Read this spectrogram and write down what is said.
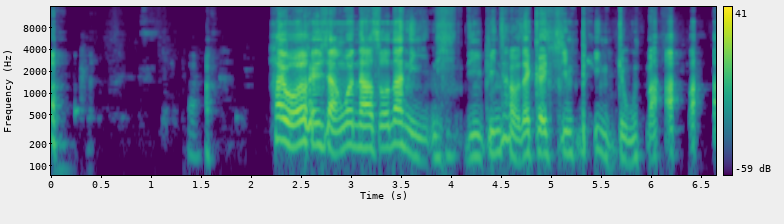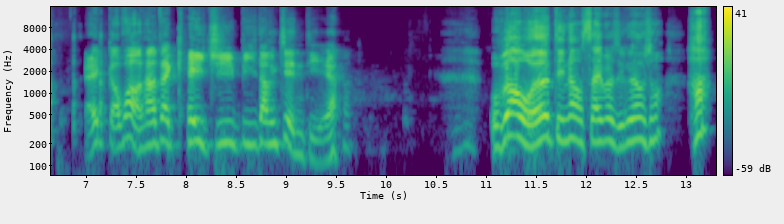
害我很想问他说：“那你你你平常有在更新病毒吗？”哎、欸，搞不好他在 KGB 当间谍啊！我不知道，我就听到 Cyber security，我说：“哈，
